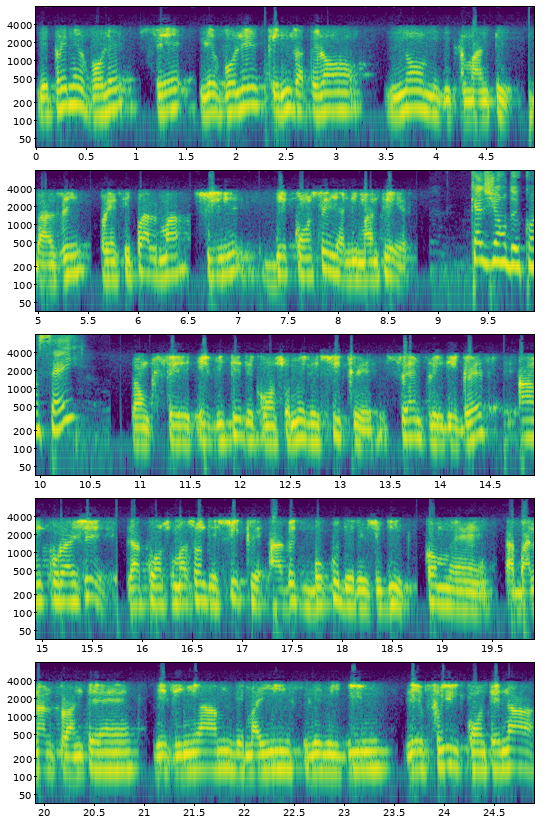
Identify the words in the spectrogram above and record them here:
Le premier volet, c'est le volet que nous appelons non médicamenteux, basé principalement sur des conseils alimentaires. Quel genre de conseils? Donc, c'est éviter de consommer les sucres simples et des graisses, encourager la consommation de sucres avec beaucoup de résidus, comme euh, la banane plantain, les vignobles, les maïs, les légumes, les fruits contenant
